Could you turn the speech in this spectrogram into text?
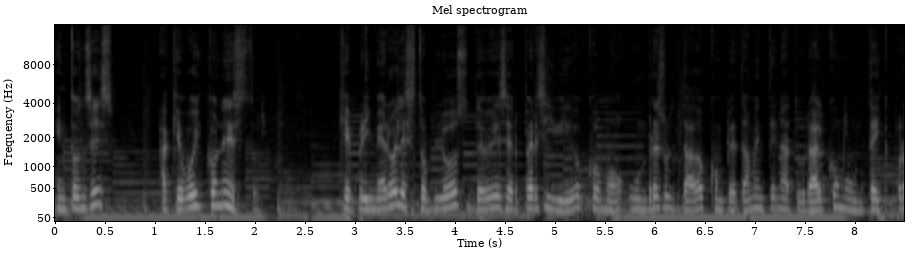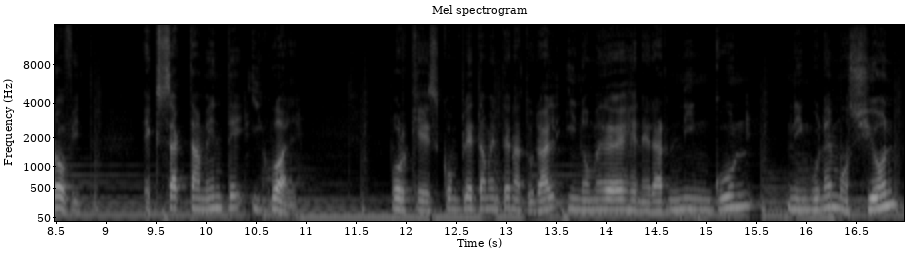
Entonces, ¿a qué voy con esto? Que primero el stop loss debe ser percibido como un resultado completamente natural, como un take profit, exactamente igual, porque es completamente natural y no me debe generar ningún, ninguna emoción,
